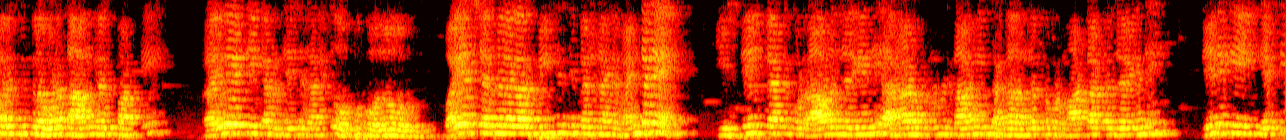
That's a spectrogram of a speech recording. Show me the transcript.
పరిస్థితుల్లో కూడా కాంగ్రెస్ పార్టీ ప్రైవేటీకరణ చేసేదానికి ఒప్పుకోదు. వైఎస్ షర్మిల గారు పిసిసి ప్రెసిడెంట్ అయిన వెంటనే ఈ స్టీల్ ప్లాంట్ కూడా రావడం జరిగింది. ఆనాడు కార్మిక సంఘాలందరితో కూడా మాట్లాడడం జరిగింది. దీనికి ఎట్టి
